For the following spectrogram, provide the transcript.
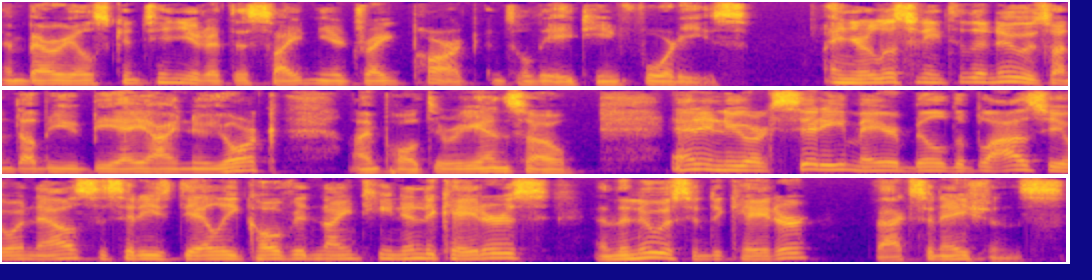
and burials continued at the site near Drake Park until the 1840s and you're listening to the news on WBAI New York. I'm Paul DiRienzo. And in New York City, Mayor Bill de Blasio announced the city's daily COVID-19 indicators and the newest indicator, vaccinations.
